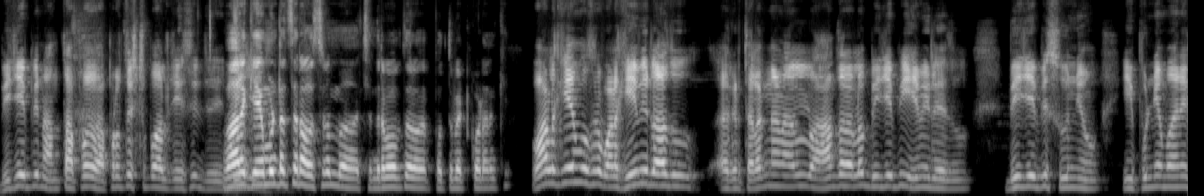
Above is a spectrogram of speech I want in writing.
బీజేపీని అంత అప అప్రతిష్ట పాలు చేసి వాళ్ళకి ఏముంటుంది సార్ అవసరం చంద్రబాబుతో పొత్తు పెట్టుకోవడానికి? వాళ్ళకి ఏం అవసరం? వాళ్ళకి ఏమీ రాదు. అక్కడ తెలంగాణలో ఆంధ్రాలో బీజేపీ ఏమీ లేదు. బీజేపీ శూన్యం. ఈ పుణ్యమాని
